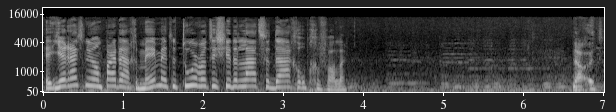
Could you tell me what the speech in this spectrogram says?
jij reist nu al een paar dagen mee met de Tour. Wat is je de laatste dagen opgevallen? Nou, het,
